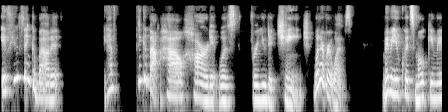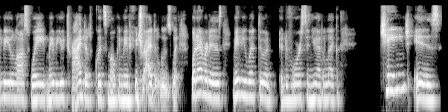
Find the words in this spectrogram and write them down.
if you think about it, have think about how hard it was for you to change, whatever it was. Maybe you quit smoking. Maybe you lost weight. Maybe you tried to quit smoking. Maybe you tried to lose weight. Whatever it is, maybe you went through a, a divorce and you had to let go. Change is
